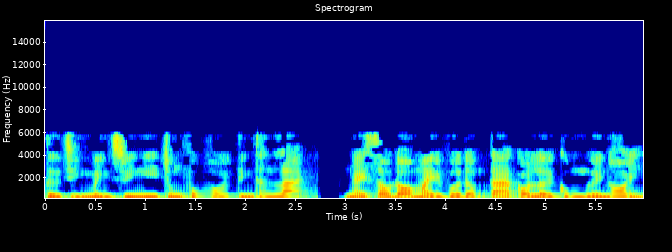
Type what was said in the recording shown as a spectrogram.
từ chính mình suy nghĩ trung phục hồi tinh thần lại, ngay sau đó mày vừa động ta có lời cùng ngươi nói,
